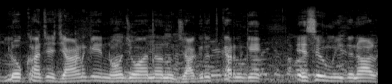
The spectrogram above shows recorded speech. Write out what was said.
ਲੋਕਾਂ 'ਚ ਜਾਣਗੇ ਨੌਜਵਾਨਾਂ ਨੂੰ ਜਾਗਰਿਤ ਕਰਨਗੇ। ਇਸੇ ਉਮੀਦ ਨਾਲ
